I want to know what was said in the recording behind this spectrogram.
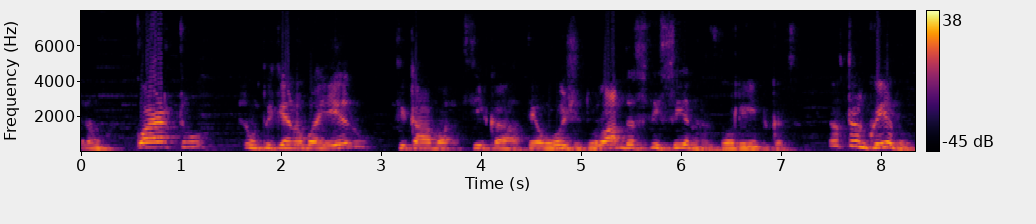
Era um quarto, um pequeno banheiro, ficava, fica até hoje do lado das piscinas olímpicas. Eu, tranquilo.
